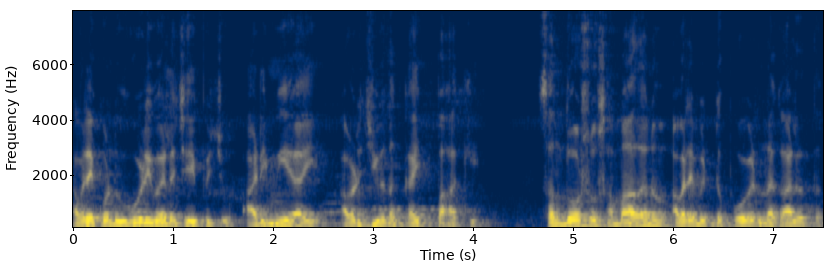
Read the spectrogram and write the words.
അവരെ കൊണ്ട് ഊഴി വേല ചെയ്യിപ്പിച്ചു. അടിമയായി അവരുടെ ജീവിതം കയ്പാക്കി. സന്തോഷവും സമാധാനവും അവരെ വിട്ടു പോയിരുന്ന കാലത്ത്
